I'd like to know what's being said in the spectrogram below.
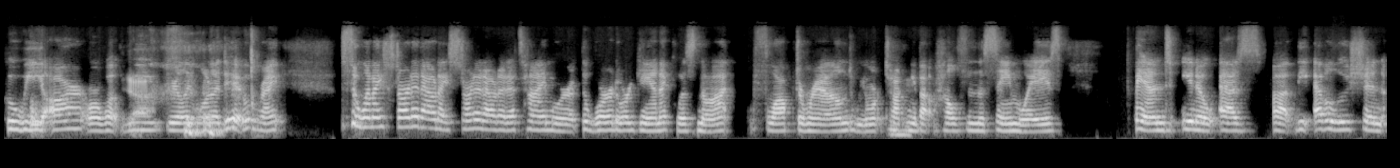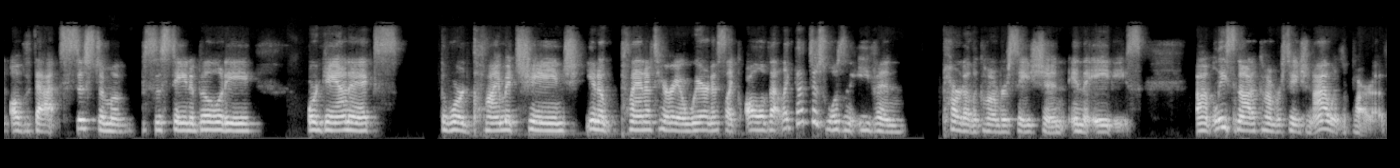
who we are or what yeah. we really want to do, right? So when I started out, I started out at a time where the word organic was not flopped around. We weren't talking mm-hmm. about health in the same ways and you know as uh, the evolution of that system of sustainability organics the word climate change you know planetary awareness like all of that like that just wasn't even part of the conversation in the 80s um, at least not a conversation i was a part of.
